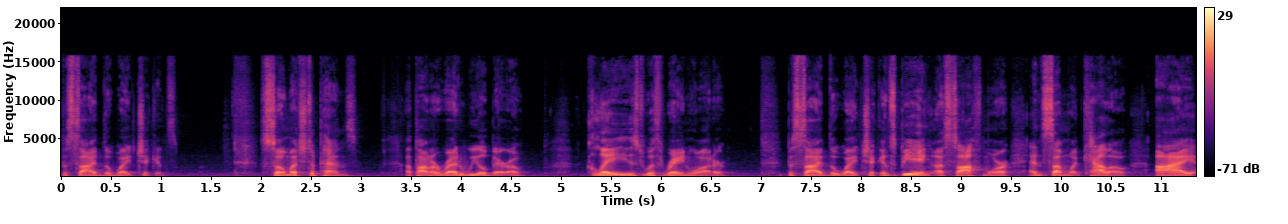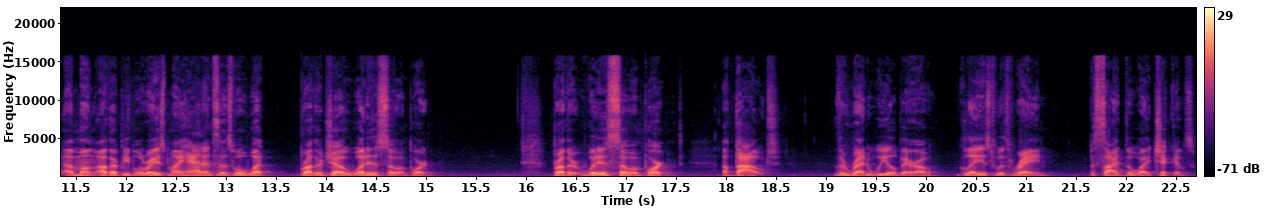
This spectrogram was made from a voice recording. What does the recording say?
beside the white chickens. So much depends upon a red wheelbarrow glazed with rainwater beside the white chickens. Being a sophomore and somewhat callow, I, among other people, raised my hand and says, Well, what, Brother Joe, what is so important? Brother, what is so important about the red wheelbarrow glazed with rain beside the white chickens?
